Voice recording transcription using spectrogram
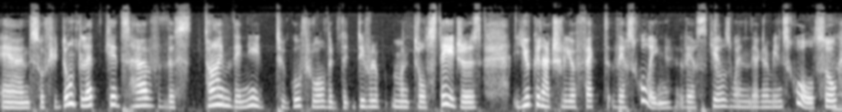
And so, if you don't let kids have this time they need to go through all the de- developmental stages, you can actually affect their schooling, their skills when they're going to be in school. So, mm-hmm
